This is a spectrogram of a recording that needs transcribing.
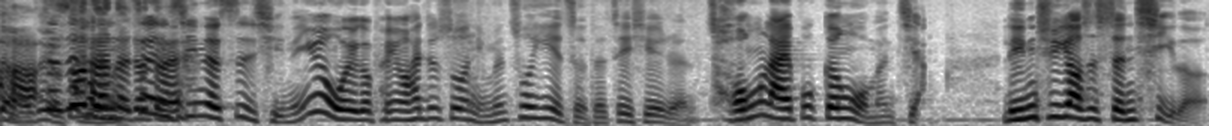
的，这是真的，震惊的事情。因为我有个朋友，他就说，你们做业者的这些人，从来不跟我们讲，邻居要是生气了，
